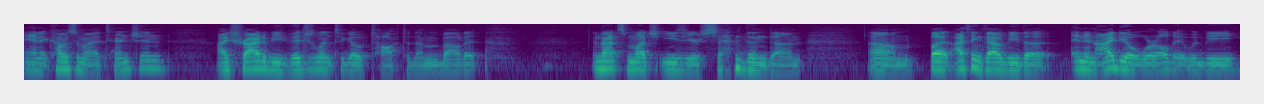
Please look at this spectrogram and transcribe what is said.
and it comes to my attention, I try to be vigilant to go talk to them about it. And that's much easier said than done. Um, but I think that would be the, in an ideal world, it would be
